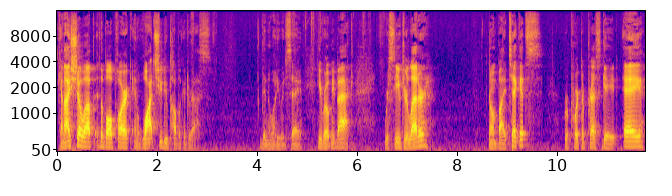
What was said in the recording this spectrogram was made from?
Can I show up at the ballpark and watch you do public address? Didn't know what he would say. He wrote me back, received your letter, don't buy tickets, report to press gate A,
